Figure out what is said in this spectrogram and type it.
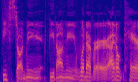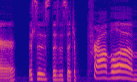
feast on me, feed on me, whatever. I don't care. This is, this is such a problem.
